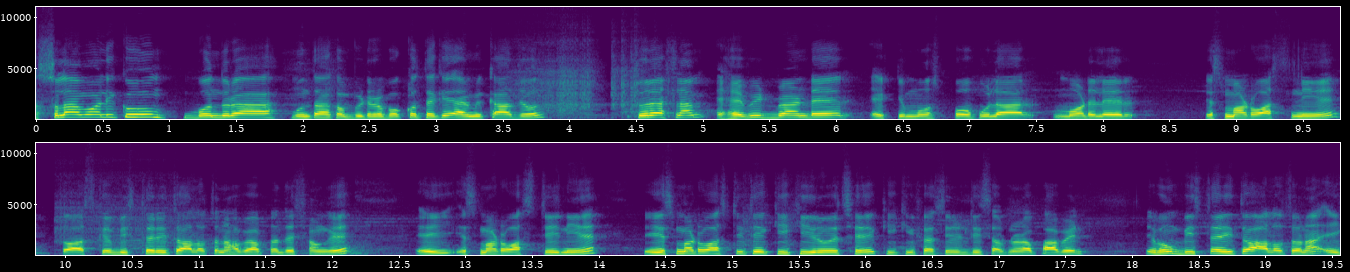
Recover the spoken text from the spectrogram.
আসসালামু আলাইকুম বন্ধুরা, মুন্তাহা কম্পিউটারের পক্ষ থেকে আমি কাজল। চলে আসলাম হেভিট ব্র্যান্ডের একটি মোস্ট পপুলার মডেলের স্মার্ট ওয়াচ নিয়ে। তো আজকে বিস্তারিত আলোচনা হবে আপনাদের সঙ্গে এই স্মার্ট ওয়াচটি নিয়ে। এই স্মার্ট ওয়াচটিতে কি কি রয়েছে, কি কি ফ্যাসিলিটিস আপনারা পাবেন এবং বিস্তারিত আলোচনা এই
